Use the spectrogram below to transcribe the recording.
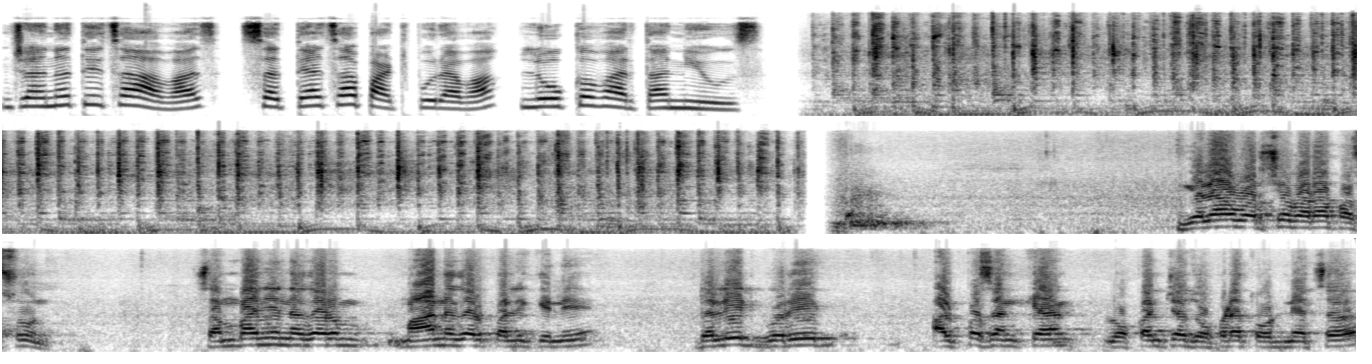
जनतेचा आवाज सत्याचा पाठपुरावा लोकवार्ता न्यूज. गेल्या वर्षभरापासून संभाजीनगर महानगरपालिकेने दलित गरीब अल्पसंख्याक लोकांच्या झोपड्या तोडण्याचं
